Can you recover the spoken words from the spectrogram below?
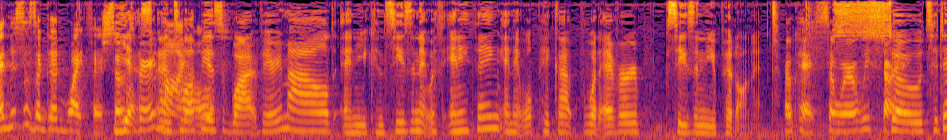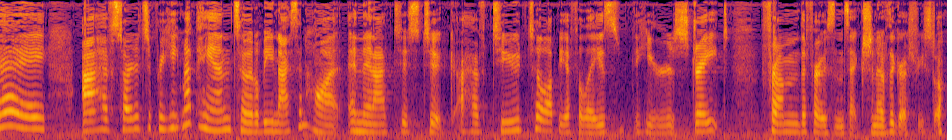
and this is a good white fish, so yes, it's very and mild. tilapia is white, very mild, and you can season it with anything, and it will pick up whatever season you put on it. Okay, so where are we starting? So today, I have started to preheat my pan so it'll be nice and hot, and then I just took, I have two tilapia fillets here straight from the frozen section of the grocery store.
